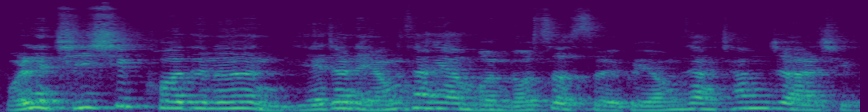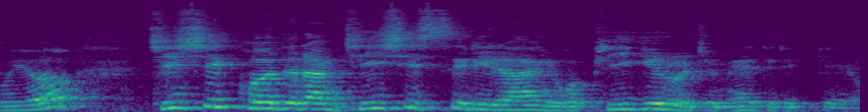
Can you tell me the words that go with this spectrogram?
원래 GC 코드는 예전에 영상에 한번 넣었었어요. 그 영상 참조하시고요. GC 코드랑 GC3랑 요거 비교를 좀 해드릴게요.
